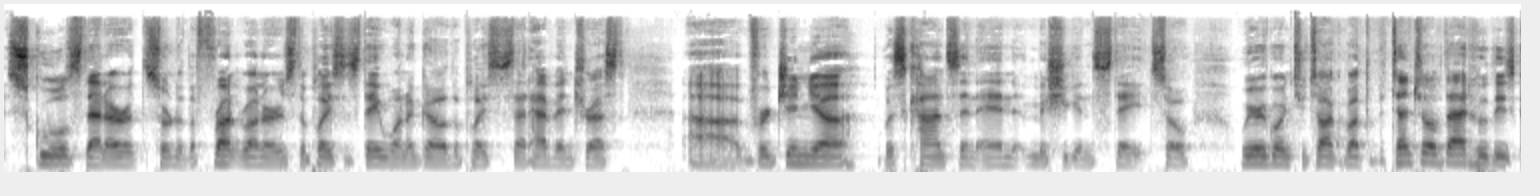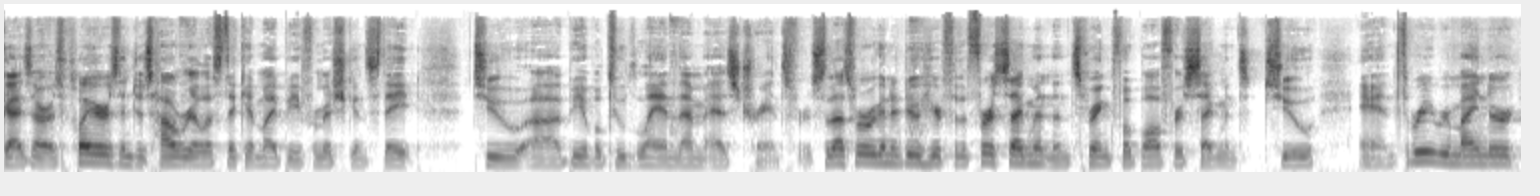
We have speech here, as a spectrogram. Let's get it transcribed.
schools that are sort of the front runners, the places they want to go, the places that have interest uh, Virginia, Wisconsin, and Michigan State. So we are going to talk about the potential of that, who these guys are as players, and just how realistic it might be for Michigan State to uh, be able to land them as transfers. So that's what we're going to do here for the first segment, then spring football for segments two and three. Reminder.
